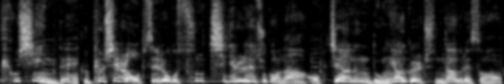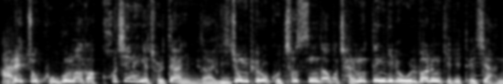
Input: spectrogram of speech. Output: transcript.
표시인데 그 표시를 없애려고 순치기를 해주거나 억제하는 농약을 준다 그래서 아래쪽 고구마가 커지는 게 절대 아닙니다. 이정표로 고쳐 쓴다고 잘못된 길이 올바른 길이 되지 않는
